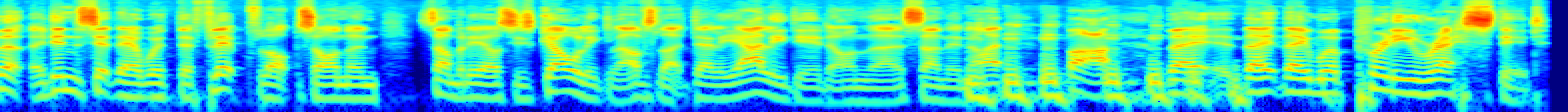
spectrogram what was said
Look, they didn't sit there with their flip flops on and somebody else's goalie gloves like Dele Alli did on uh, Sunday night, but they, they, they were pretty rested.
